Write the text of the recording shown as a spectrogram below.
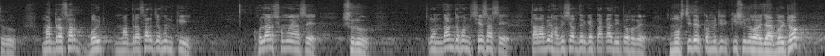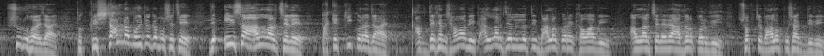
শুরু। মাদ্রাসার বই মাদ্রাসার যখন কি খোলার সময় আসে, শুরু। রমজান যখন শেষ আসে, তারাবির হাফিজ সাহেবদেরকে টাকা দিতে হবে। মসজিদের কমিটির কি শুরু হয়ে যায়? বৈঠক শুরু হয়ে যায়। তো খ্রিস্টানরা বৈঠকে বসেছে যে, ঈসা আল্লাহর ছেলে, তাকে কি করা যায়? দেখেন, স্বাভাবিক, আল্লাহর ছেলে হলে তুই ভালো করে খাওয়াবি, আল্লাহর ছেলেরা আদর করবি, সবচেয়ে ভালো পোশাক দিবি।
